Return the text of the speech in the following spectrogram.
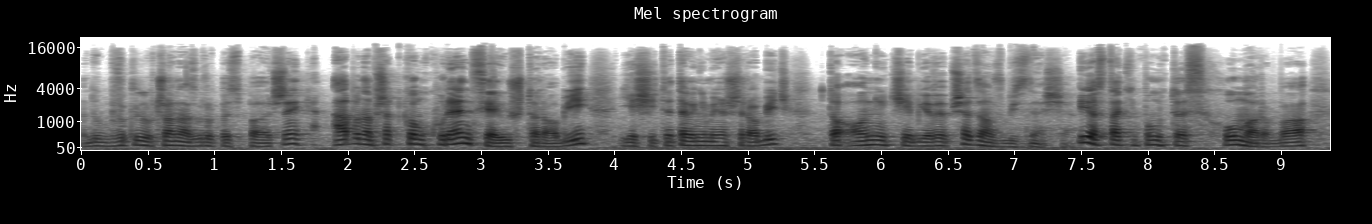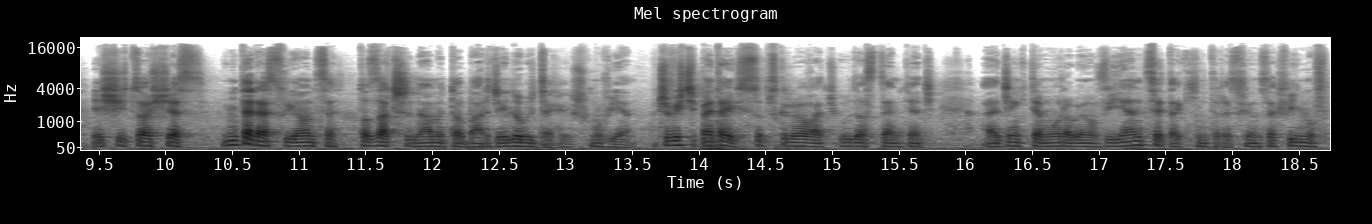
lub wykluczona z grupy społecznej, albo na przykład konkurencja już to robi. Jeśli ty tego nie będziesz robić, to oni ciebie wyprzedzą w biznesie. I ostatni punkt to jest humor, bo jeśli coś jest interesujące, to zaczynamy to bardziej lubić, tak jak już mówiłem. Oczywiście pamiętaj subskrybować, udostępniać, a dzięki temu robią więcej takich interesujących filmów.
